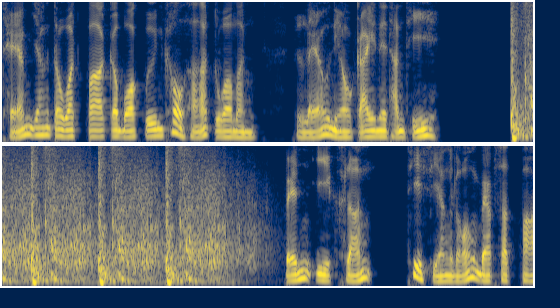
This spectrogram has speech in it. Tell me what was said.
แถมยังตวัดปากกระบอกปืนเข้าหาตัวมัน แล้วเหนียวไกในทันที เป็นอีกครั้งที่เสียงร้องแบบสัตว์ป่า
